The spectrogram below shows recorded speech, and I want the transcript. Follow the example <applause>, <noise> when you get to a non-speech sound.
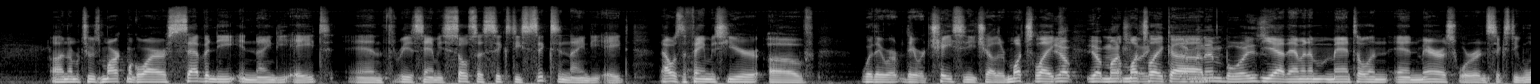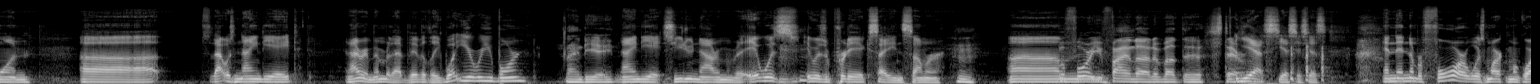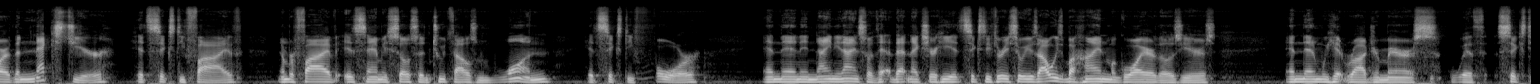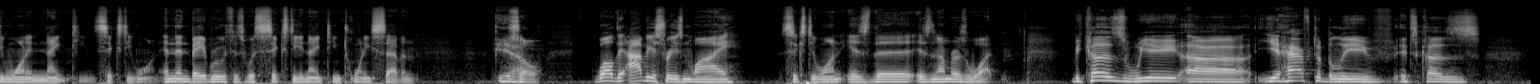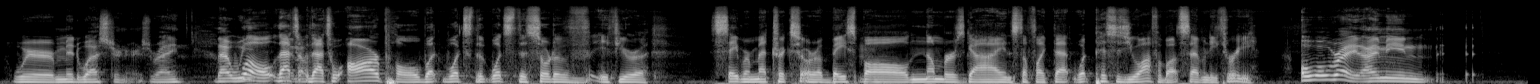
Uh, number two is Mark McGwire, 70 in 98. And three is Sammy Sosa, 66 in 98. That was the famous year of where they were they were chasing each other, much like Yep, yep, much much like like, uh, M&M boys. Yeah, the M&M Mantle and, and Maris were in 61. Uh, so that was 98. And I remember that vividly. What year were you born? 98. 98. So you do not remember. It was Mm-hmm. it was a pretty exciting summer. Before you find out about the steroids. Um, Yes, yes, yes, yes. and then number four was Mark McGwire. The next year hit 65. Number five is Sammy Sosa in 2001, hit 64. And then in 99, so that, that next year he hit 63. So he was always behind McGwire those years. And then we hit Roger Maris with 61 in 1961. And then Babe Ruth is with 60 in 1927. Yeah. So, well, the obvious reason why 61 is the is the number is what? because we, uh, you have to believe it's because we're Midwesterners, right? That we. Well, that's you know, that's our poll. But what's the what's the sort of if you're a sabermetrics or a baseball numbers guy and stuff like that, what pisses you off about 73? Oh, well, right. I mean,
